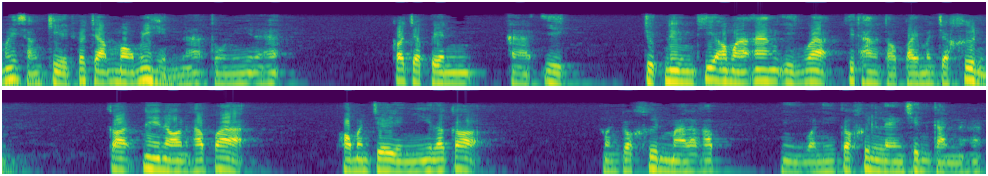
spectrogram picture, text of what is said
ไม่สังเกตก็จะมองไม่เห็นนะตรงนี้นะฮะก็จะเป็นออีกจุดหนึ่งที่เอามาอ้างอิงว่าที่ทางต่อไปมันจะขึ้น ก็แน่นอนครับว่า พอมันเจออย่างนี้แล้วก็มันก็ขึ้นมาแล้วครับนี่วันนี้ก็ขึ้นแรงเช่นกันนะฮะ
